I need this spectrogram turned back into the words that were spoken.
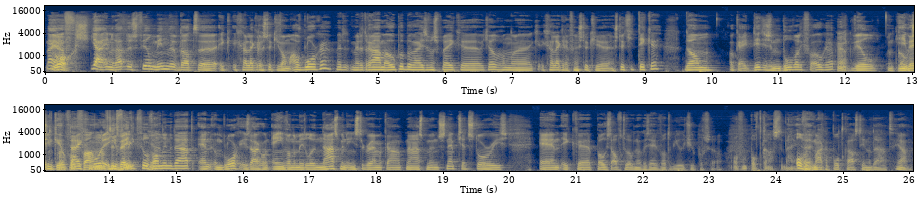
Nou ja, blogs. ja, inderdaad. Dus veel minder dat eh, ik, ik ga lekker een stukje van me afbloggen met het, met het raam open, bij wijze van spreken. eh, Weet je wel, van, eh, ik, ik ga lekker even een stukje, een stukje tikken. Dan, oké, dit is een doel wat ik voor ogen heb. Ja. Ik wil een coachingpraktijk worden. Hier weet ik veel van inderdaad. En een blog is daar gewoon een van de middelen naast mijn Instagram-account, naast mijn Snapchat stories. En ik eh, post af en toe ook nog eens even wat op YouTube of zo. Of een podcast erbij. Of ik maak een podcast inderdaad, ja.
